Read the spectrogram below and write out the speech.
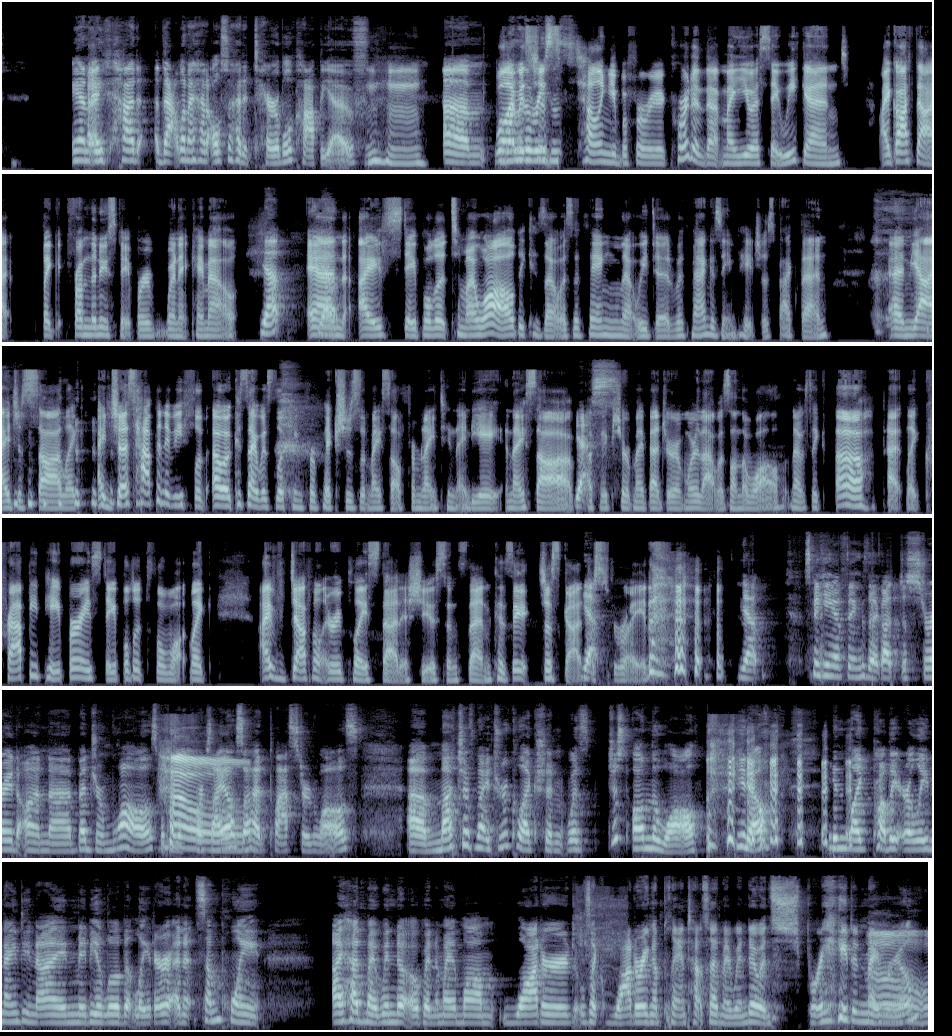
And I- I, had that one. I had also had a terrible copy of. hmm Um, Well, I was just reasons. telling you before we recorded that my USA weekend, I got that like from the newspaper when it came out. Yep. And I stapled it to my wall because that was a thing that we did with magazine pages back then. And yeah, I just saw like I just happened to be flip. Oh, because I was looking for pictures of myself from 1998, and I saw Yes. a picture of my bedroom where that was on the wall, and I was like, oh, that like crappy paper. I stapled it to the wall. Like, I've definitely replaced that issue since then because it just got destroyed. Yep. Speaking of things that got destroyed on uh, bedroom walls, because of course I also Oh. had plastered walls. Uh, much of my Drew collection was just on the wall, you know, in like probably early '99, maybe a little bit later. And at some point, I had my window open, and my mom watered, was like watering a plant outside my window and sprayed in my room.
